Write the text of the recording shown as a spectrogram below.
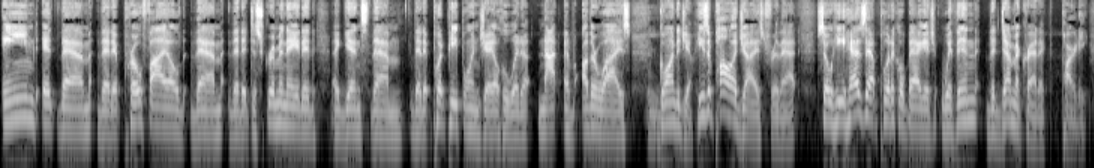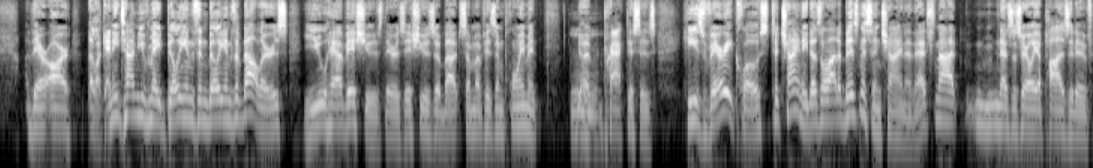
aimed at them, that it profiled them, that it discriminated against them, that it put people in jail who would not have otherwise mm. gone to jail. He's apologized for that. So he has that political baggage within the Democratic Party. There are, look, anytime you've made billions and billions of dollars, you have issues. There's issues about some of his employment mm. uh, practices. He's very close to China. He does a lot of business in China. That's not necessarily a positive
